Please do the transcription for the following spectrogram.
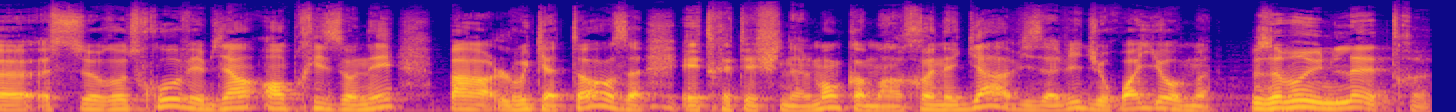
euh, se retrouve eh bien emprisonné par Louis XIV et traité finalement comme un renégat vis-à-vis du royaume. Nous avons une lettre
